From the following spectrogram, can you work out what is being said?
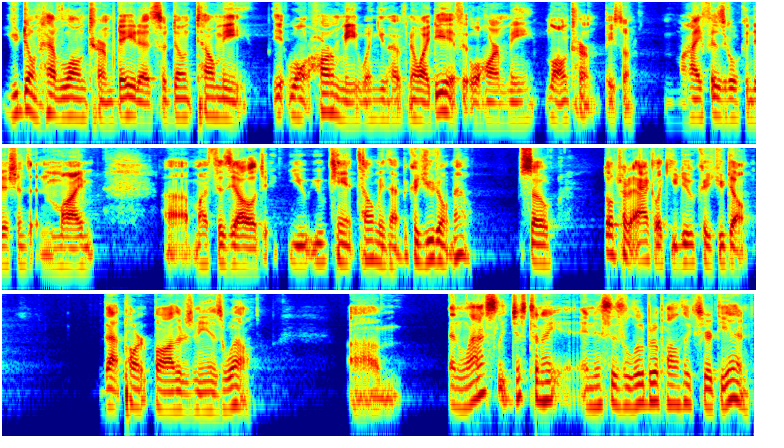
you don't have long term data. So don't tell me it won't harm me when you have no idea if it will harm me long term based on my physical conditions and my uh, my physiology. You you can't tell me that because you don't know. So don't try to act like you do because you don't. That part bothers me as well. Um, and lastly, just tonight, and this is a little bit of politics here at the end,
